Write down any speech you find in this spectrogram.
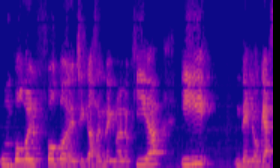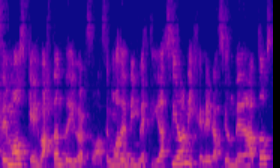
un poco el foco de Chicas en Tecnología y de lo que hacemos, que es bastante diverso. Hacemos desde investigación y generación de datos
